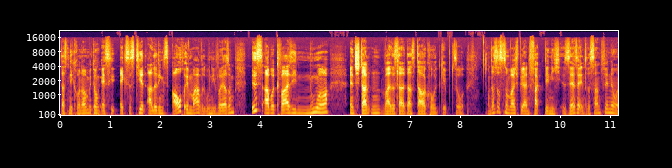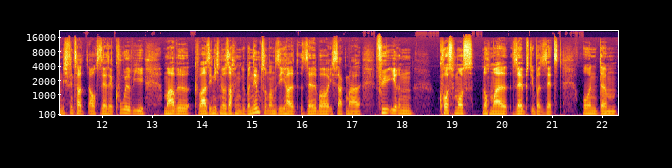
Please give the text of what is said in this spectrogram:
Das Necronomicon ex existiert allerdings auch im Marvel-Universum, ist aber quasi nur entstanden, weil es halt das Darkhold gibt, so. Und das ist zum Beispiel ein Fakt, den ich sehr, sehr interessant finde. Und ich finde es halt auch sehr, sehr cool, wie Marvel quasi nicht nur Sachen übernimmt, sondern sie halt selber, ich sag mal, für ihren Kosmos nochmal selbst übersetzt. Und ähm,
